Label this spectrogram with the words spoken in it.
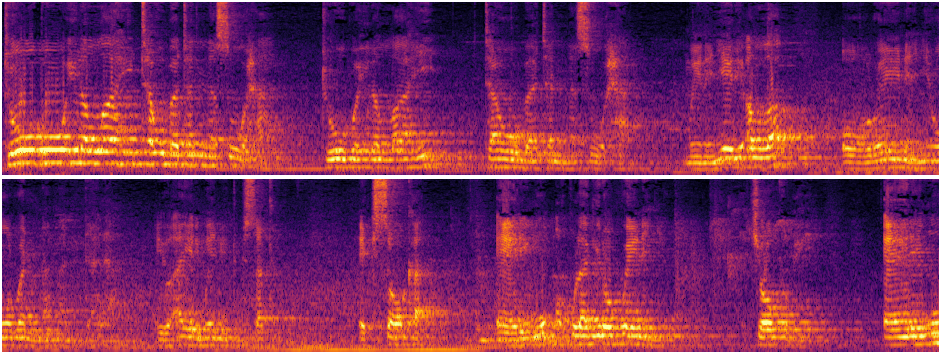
tuubu ila llahi taubatan nasuha tuubu ila llahi taubatan nasuha mwenenye eri allah olwenenye olwannamaddala eyo aya erimu ebintu bisatu ekisooka erimu okulagira okwenenya ekyokubiri erimu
